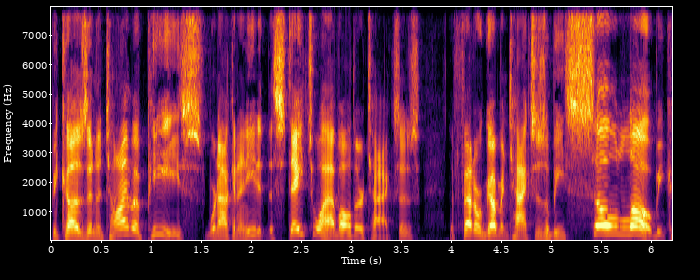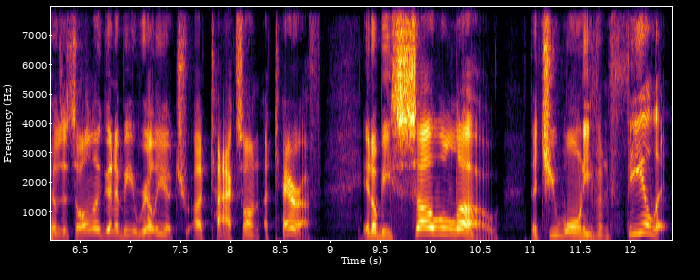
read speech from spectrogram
Because in a time of peace, we're not going to need it. The states will have all their taxes. The federal government taxes will be so low because it's only going to be really a, tr- a tax on a tariff. It'll be so low that you won't even feel it.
